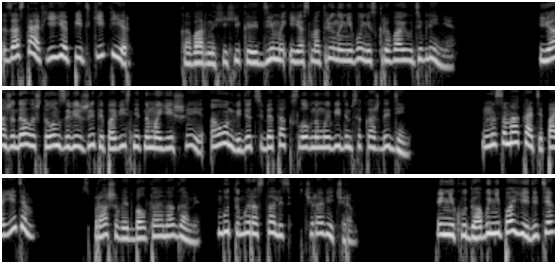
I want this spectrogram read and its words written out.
Заставь ее пить кефир!» Коварно хихикает Дима, и я смотрю на него, не скрывая удивления. Я ожидала, что он завизжит и повиснет на моей шее, а он ведет себя так, словно мы видимся каждый день. «На самокате поедем?» Спрашивает, болтая ногами, будто мы расстались вчера вечером. «И никуда вы не поедете!»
